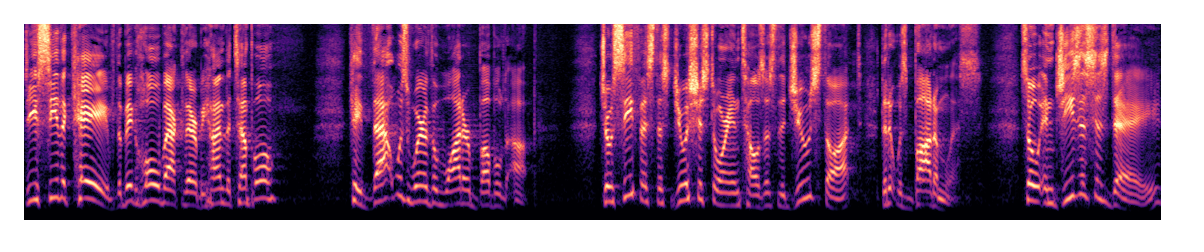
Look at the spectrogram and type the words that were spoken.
do you see the cave, the big hole back there behind the temple? Okay, that was where the water bubbled up. Josephus, this Jewish historian, tells us the Jews thought that it was bottomless. So in Jesus' day,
